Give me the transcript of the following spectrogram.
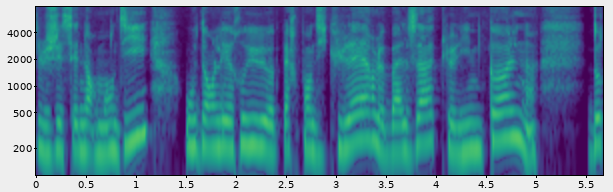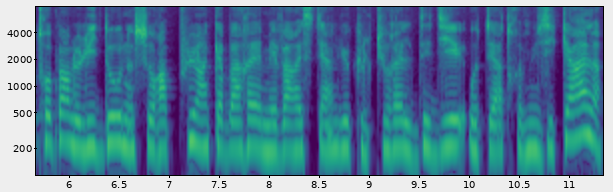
le GC Normandie, ou dans les rues perpendiculaires, le Balzac, le Lincoln. D'autre part, le Lido ne sera plus un cabaret, mais va rester un lieu culturel dédié au théâtre musical.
